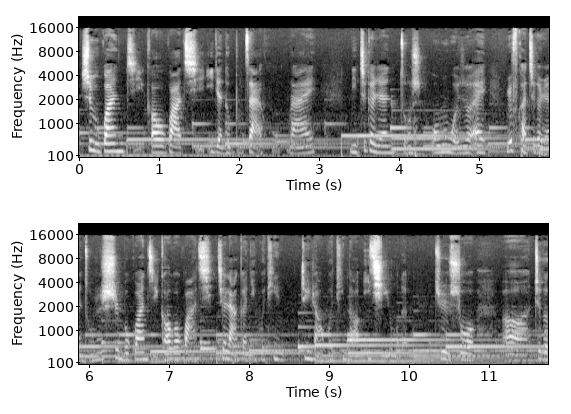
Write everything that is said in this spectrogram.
事不关己高高挂起，一点都不在乎，right？你这个人总是我们我说哎，Rivka 这个人总是事不关己高高挂起，这两个你会听经常会听到一起用的，就是说呃这个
